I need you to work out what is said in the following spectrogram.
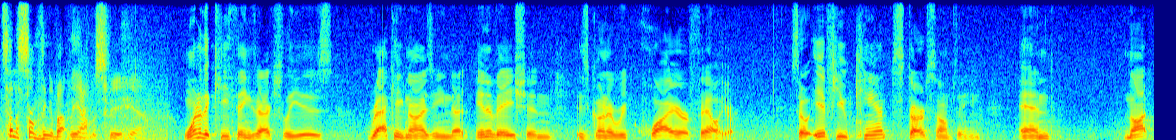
Tell us something about the atmosphere here. One of the key things actually is recognizing that innovation is going to require failure. So if you can't start something and not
